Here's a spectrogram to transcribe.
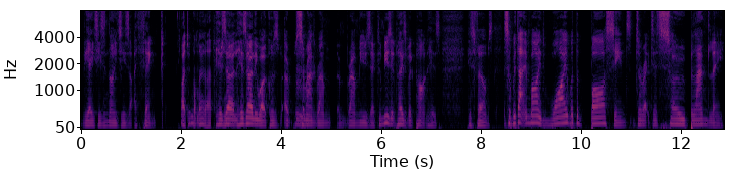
the eighties and nineties. I think I did not know that. his early, his early work was uh, surrounded around around music, and music plays a big part in his his films. So with that in mind, why were the bar scenes directed so blandly?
